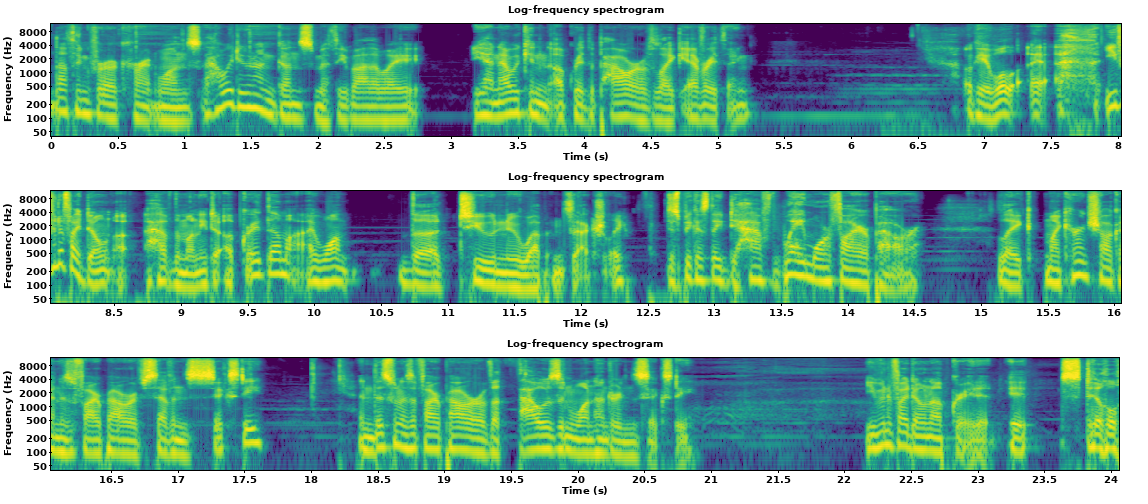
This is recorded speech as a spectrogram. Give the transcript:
Nothing for our current ones. How are we doing on gunsmithy, by the way? Yeah, now we can upgrade the power of, like, everything. Okay, well, I, even if I don't uh, have the money to upgrade them, I want the two new weapons, actually. Just because they have way more firepower. Like, my current shotgun has a firepower of 760, and this one has a firepower of 1160. Even if I don't upgrade it, it still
